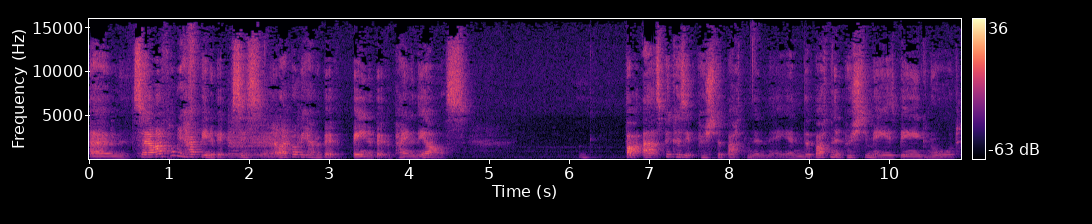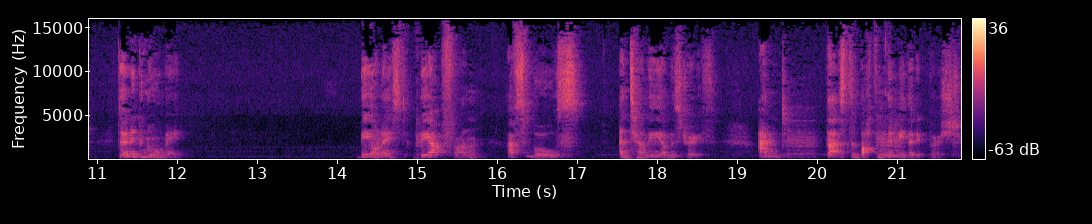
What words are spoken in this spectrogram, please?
Um, so I probably have been a bit persistent and I probably have a bit been a bit of a pain in the ass but that's because it pushed a button in me, and the button it pushed in me is being ignored. Don't ignore me. Be honest, be upfront, have some balls, and tell me the honest truth. And that's the button in me that it pushed.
